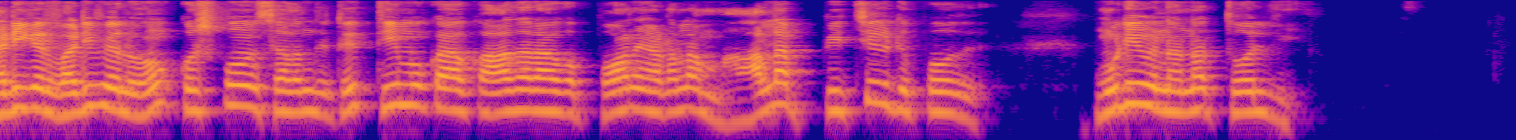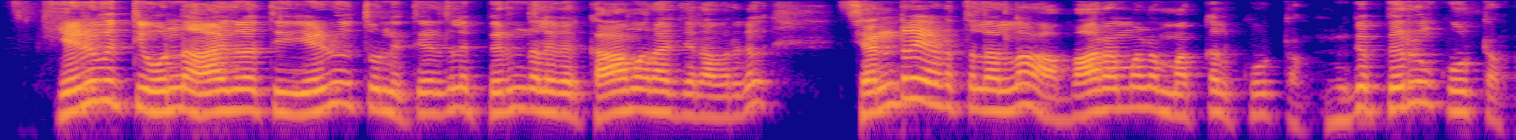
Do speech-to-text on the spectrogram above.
நடிகர் வடிவேலும் குஷ்புவும் சிலந்துட்டு திமுகவுக்கு ஆதரவாக போன இடம்லாம் மழை பிச்சுக்கிட்டு போகுது. முடிவு என்னன்னா தோல்வி. எழுபத்தி ஒன்று ஆயிரத்தி தொள்ளாயிரத்தி எழுபத்தொன்று தேர்தலில் பெருந்தலைவர் காமராஜர் அவர்கள் சென்ற இடத்துலலாம் அபாரமான மக்கள் கூட்டம் மிக பெரும் கூட்டம்.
